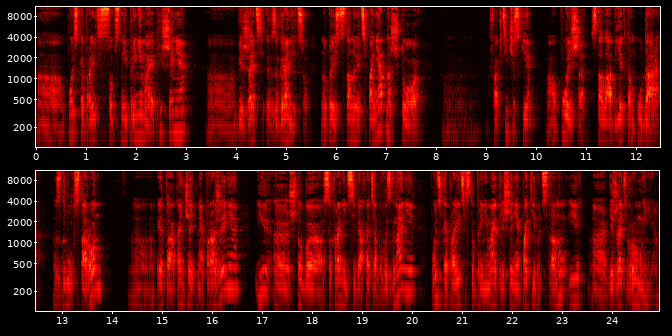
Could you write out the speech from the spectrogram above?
э, польское правительство, собственно, и принимает решение э, бежать за границу. Ну, то есть становится понятно, что фактически Польша стала объектом удара с двух сторон. Это окончательное поражение. И чтобы сохранить себя хотя бы в изгнании, польское правительство принимает решение покинуть страну и бежать в Румынию.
